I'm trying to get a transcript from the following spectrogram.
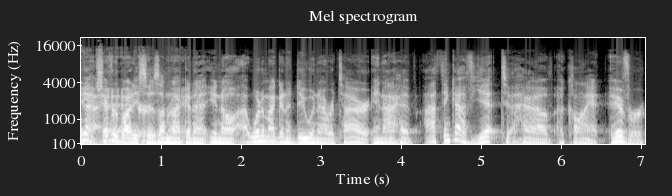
yeah paycheck? everybody or- says i'm right. not gonna you know what am i gonna do when i retire and i have i think i've yet to have a client ever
